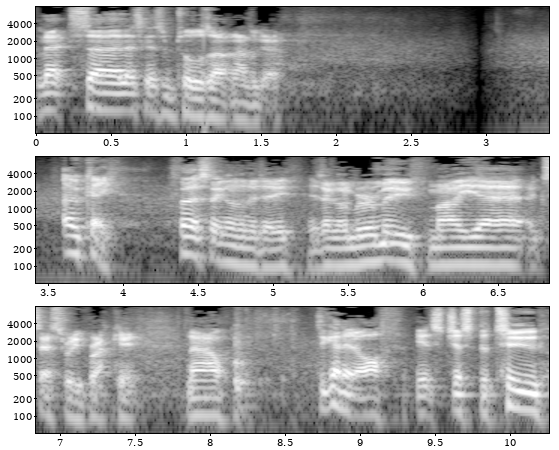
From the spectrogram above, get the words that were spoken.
let's uh, let's get some tools out and have a go. Okay, first thing I'm going to do is I'm going to remove my uh, accessory bracket. Now, to get it off, it's just the two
